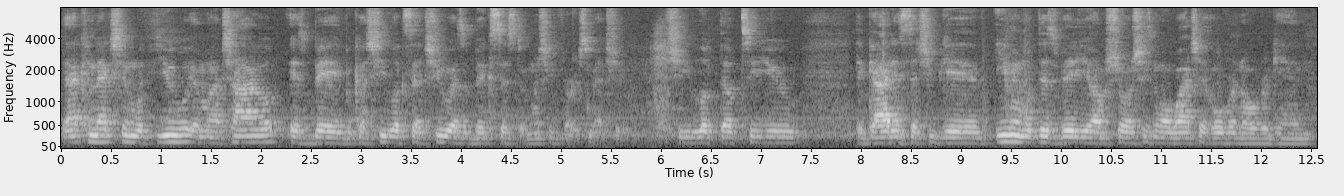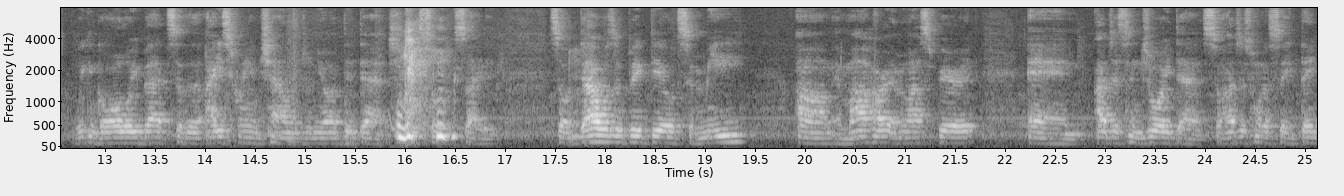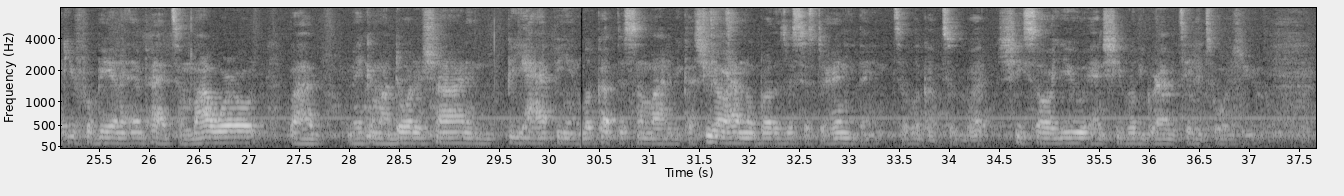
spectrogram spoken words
That connection with you and my child is big because she looks at you as a big sister when she first met you. She looked up to you, the guidance that you give. Even with this video, I'm sure she's gonna watch it over and over again. We can go all the way back to the ice cream challenge when y'all did that. She was so excited. So that was a big deal to me, um, in my heart and my spirit and I just enjoyed that. So I just want to say thank you for being an impact to my world by making my daughter shine and be happy and look up to somebody because she don't have no brothers or sister or anything to look up to, but she saw you and she really gravitated towards you.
